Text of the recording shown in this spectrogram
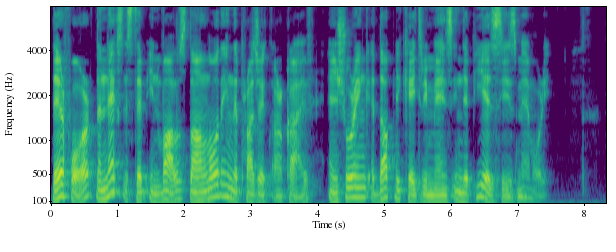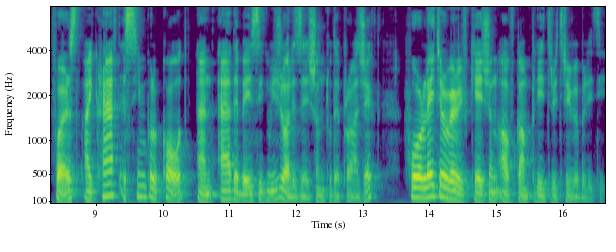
Therefore, the next step involves downloading the project archive, ensuring a duplicate remains in the PLC's memory. First, I craft a simple code and add a basic visualization to the project for later verification of complete retrievability.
